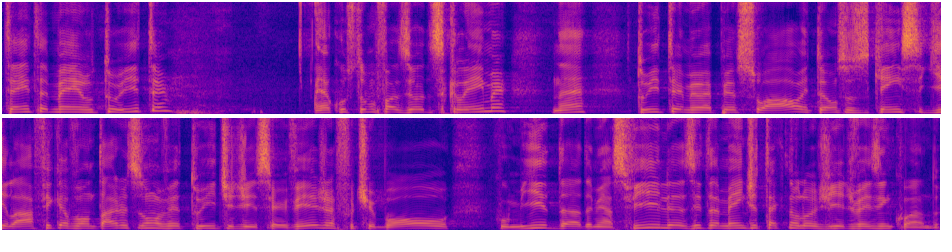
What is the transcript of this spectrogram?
tem também o Twitter, eu costumo fazer o disclaimer, né? Twitter meu é pessoal, então quem seguir lá, fica à vontade, vocês vão ver tweet de cerveja, futebol, comida das minhas filhas e também de tecnologia de vez em quando.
